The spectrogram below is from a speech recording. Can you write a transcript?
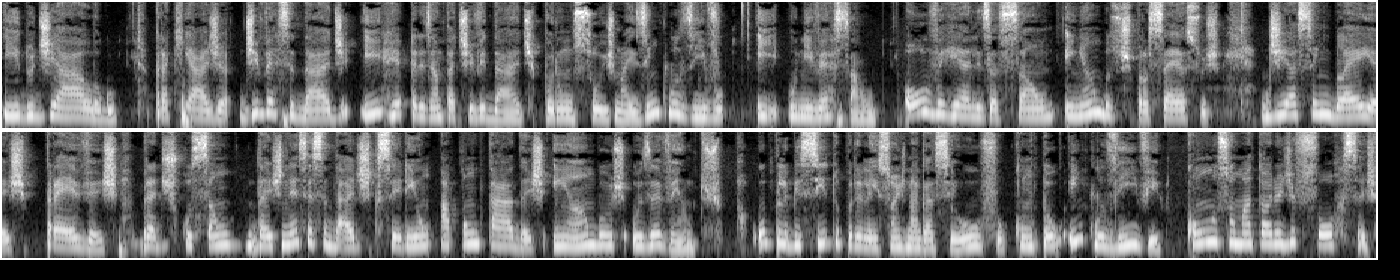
e do diálogo, para que haja diversidade e representatividade por um SUS mais inclusivo e universal. Houve realização em ambos os processos de assembleias prévias para discussão das necessidades que seriam apontadas em ambos os eventos. O plebiscito por eleições na HCUFO contou inclusive com um somatório de forças,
